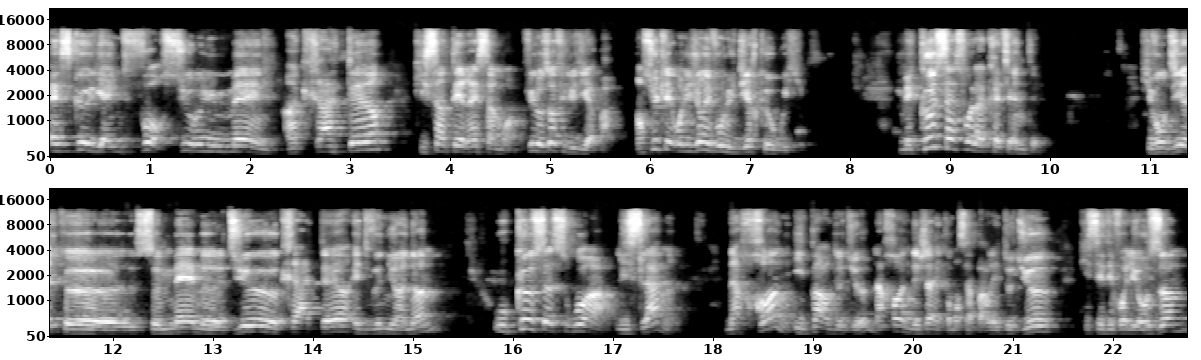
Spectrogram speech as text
Est-ce qu'il y a une force surhumaine, un créateur qui s'intéresse à moi? Philosophe, il lui dit pas. Ensuite, les religions, ils vont lui dire que oui. Mais que ça soit la chrétienté, qui vont dire que ce même Dieu créateur est devenu un homme, ou que ce soit l'islam, Nahon, il parle de Dieu. Nahon, déjà, il commence à parler de Dieu qui s'est dévoilé aux hommes,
